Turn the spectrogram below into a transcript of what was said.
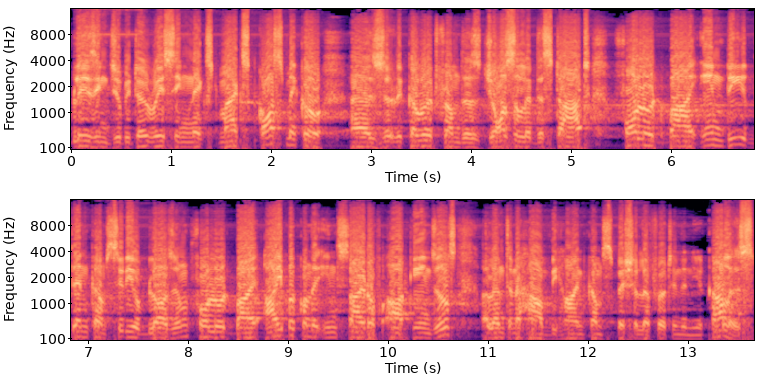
Blazing Jupiter racing next. Max Cosmico has recovered from this jostle at the start followed by Indy. Then comes City of Blossom followed by Ibuk on the inside of Archangels a length and a half behind comes Special Effort in the new colors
